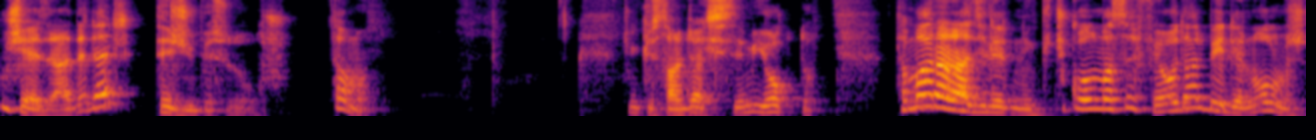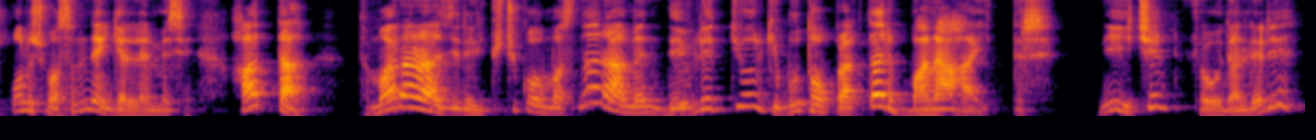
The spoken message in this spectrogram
bu şehzadeler tecrübesiz olur. Tamam. Çünkü sancak sistemi yoktu. Tımar arazilerinin küçük olması feodal beylerin olmuş, oluşmasının engellenmesi. Hatta tımar arazileri küçük olmasına rağmen devlet diyor ki bu topraklar bana aittir. Ne için? Feodalleri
